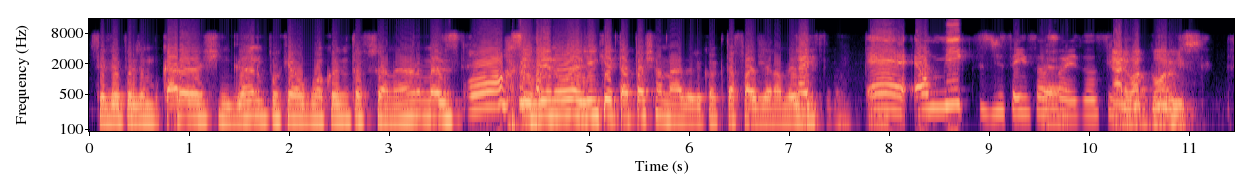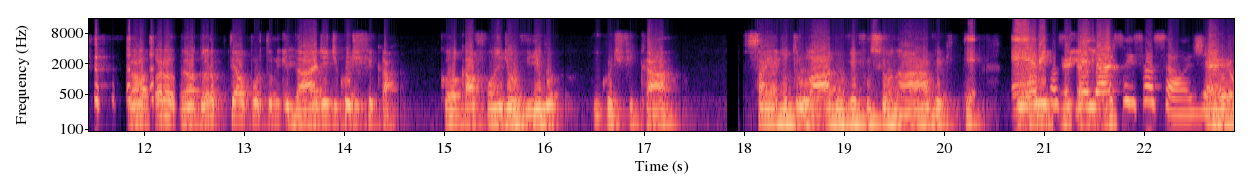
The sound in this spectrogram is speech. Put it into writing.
Você vê, por exemplo, o cara xingando porque alguma coisa não tá funcionando, mas Oh, você vê no olhinho que ele tá apaixonado ali com o que tá fazendo ao mesmo Mas- tempo. é, é um mix de sensações, assim. Cara, eu adoro isso. Eu adoro, eu adoro ter a oportunidade de codificar. Colocar o fone de ouvido e codificar, sair do outro lado, ver funcionar, ver que uma Essa é a melhor sensação, gente. É, É, eu-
